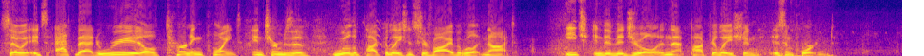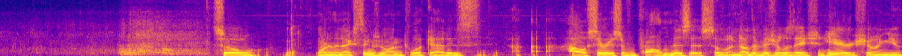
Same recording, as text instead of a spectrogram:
So it's at that real turning point in terms of will the population survive or will it not? Each individual in that population is important. So one of the next things we wanted to look at is uh, how serious of a problem is this? So another visualization here is showing you,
